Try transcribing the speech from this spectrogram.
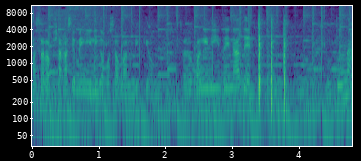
masarap siya kasi mahilig ako sa barbecue. So ano pang hinihintay natin? Luto na!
